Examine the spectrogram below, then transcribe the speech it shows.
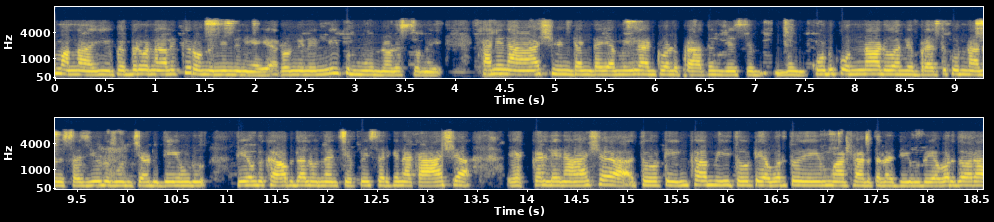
మొన్న ఈ ఫిబ్రవరి నాలుగుకి రెండు నిండినాయి అయ్యా. రెండు నిండి ఇప్పుడు మూడు నడుస్తున్నాయి. కానీ నా ఆశ ఏంటంటే అయ్యా మీలాంటి వాళ్ళు ప్రార్థన చేసి కొడుకు ఉన్నాడు అని బ్రతుకున్నాడు సజీవుడు గుంచాడు దేవుడు. దేవుడు కాపుదాలు ఉందని చెప్పేసరికి నాకు ఆశ ఎక్కడ లేని ఆశ తోటి ఇంకా మీతోటి ఎవరితో ఏం మాట్లాడుతాడా దేవుడు? ఎవరి ద్వారా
